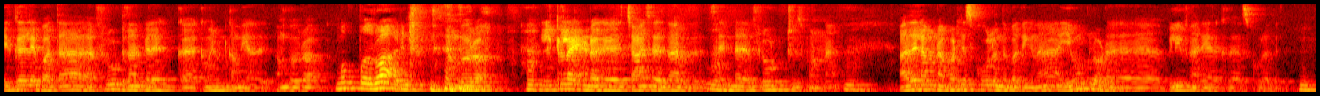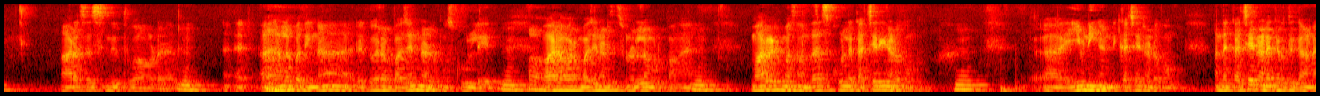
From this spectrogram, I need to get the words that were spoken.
இருக்கிறதுலே பார்த்தா ஃப்ளூட் தான் க கமிட்மெண்ட் கம்மியாகுது ஐம்பது ரூபா. முப்பது ரூபா ஐம்பது ரூபா. லிட்டரலாக என்னோட சாய்ஸ் அதுதான் இருந்தது. இந்த ஃப்ளூட் சூஸ் பண்ணேன். அது இல்லாமல் நான் படித்த ஸ்கூல் வந்து பார்த்தீங்கன்னா இவங்களோட பிலீஃப் நிறையா இருக்கிற ஸ்கூல் அது. ஆர்எஸ்எஸ் இந்துத்துவா அவங்களோட. அதனால பார்த்தீங்கன்னா ரெகுலராக பஜன் நடக்கும் ஸ்கூல்லேயே வார வாரம் பஜன் நடத்தி சுண்டெல்லாம் கொடுப்பாங்க. மார்கழி மாதம் வந்தால் ஸ்கூலில் கச்சேரி நடக்கும். ஈவினிங் அன்னைக்கு கச்சேரி நடக்கும். அந்த கச்சேரி நடக்கிறதுக்கான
